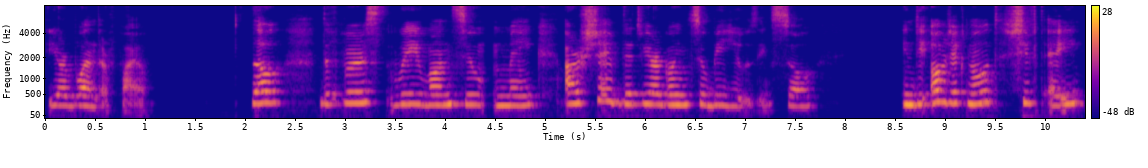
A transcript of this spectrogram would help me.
your Blender file. So the first we want to make our shape that we are going to be using. So in the object mode, Shift A,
